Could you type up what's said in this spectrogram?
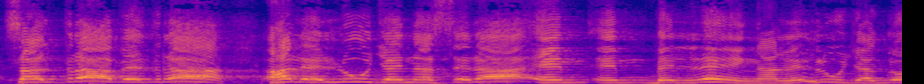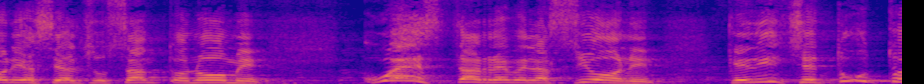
saldrà, vedrà, alleluia, e nascerà in, in Belén, alleluia, gloria sia al suo santo nome questa rivelazione che dice tutto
